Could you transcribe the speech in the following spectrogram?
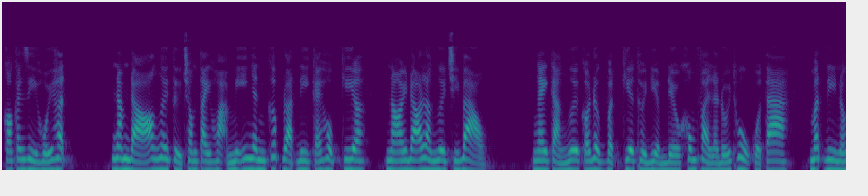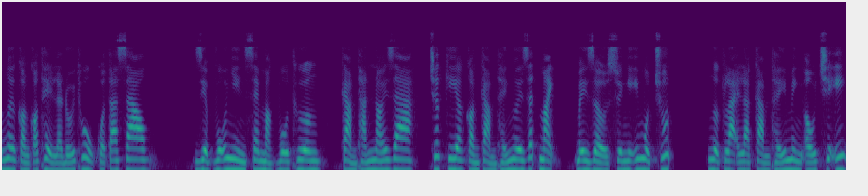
Có cái gì hối hận? Năm đó ngươi từ trong tay họa mỹ nhân cướp đoạt đi cái hộp kia, nói đó là ngươi trí bảo. Ngay cả ngươi có được vật kia thời điểm đều không phải là đối thủ của ta, mất đi nó ngươi còn có thể là đối thủ của ta sao? Diệp Vũ nhìn xem Mạc Vô Thương, cảm thán nói ra, trước kia còn cảm thấy ngươi rất mạnh, bây giờ suy nghĩ một chút, ngược lại là cảm thấy mình ấu trĩ.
